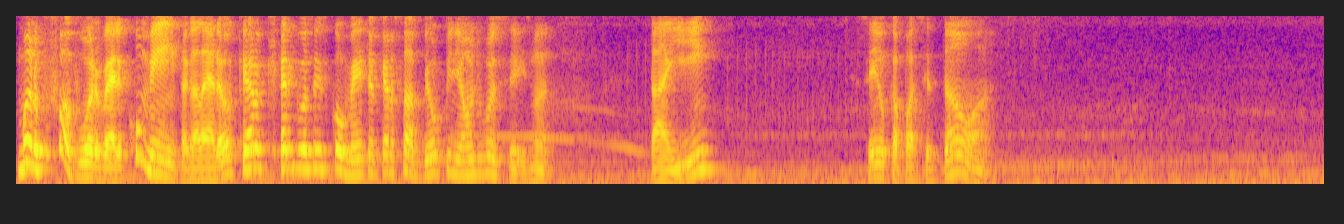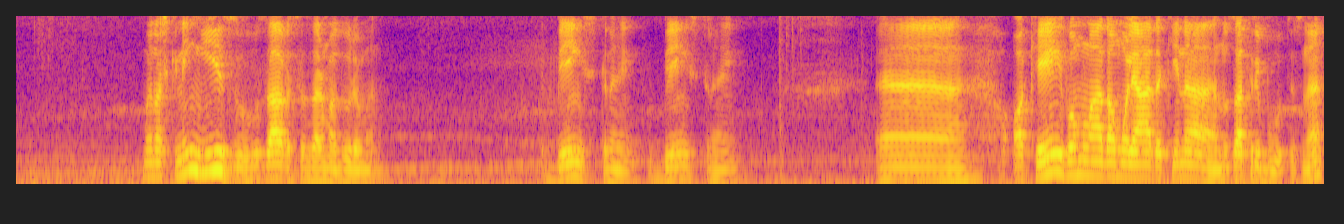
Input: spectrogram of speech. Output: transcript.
Mano, por favor, velho, comenta, galera. Eu quero, quero que vocês comentem, eu quero saber a opinião de vocês, mano. Tá aí. Sem o capacetão, ó. Mano, acho que nem ISO usava essas armaduras, mano. É bem estranho, bem estranho. É... Ok, vamos lá dar uma olhada aqui na, nos atributos, né?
